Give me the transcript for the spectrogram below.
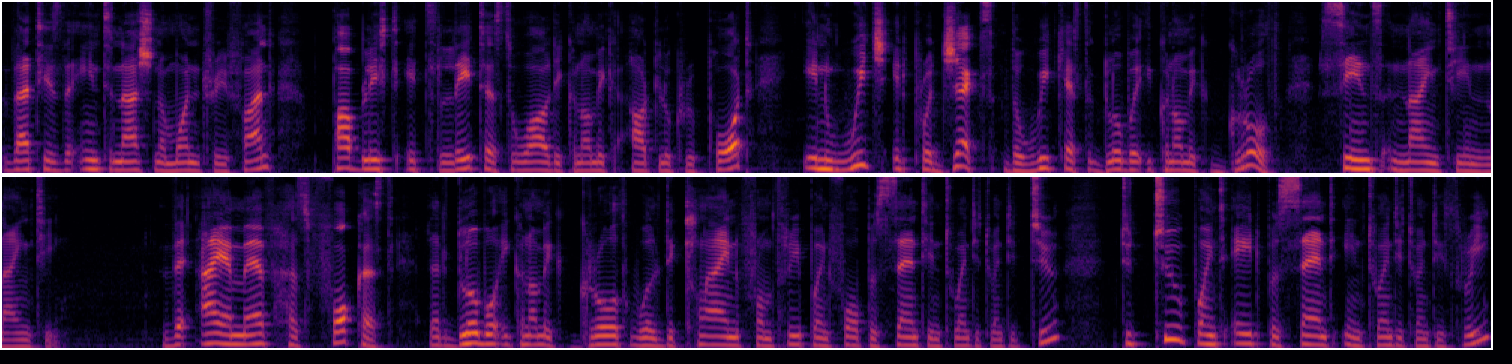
that is the International Monetary Fund, published its latest World Economic Outlook report in which it projects the weakest global economic growth since 1990. The IMF has forecast that global economic growth will decline from 3.4% in 2022 to 2.8% in 2023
